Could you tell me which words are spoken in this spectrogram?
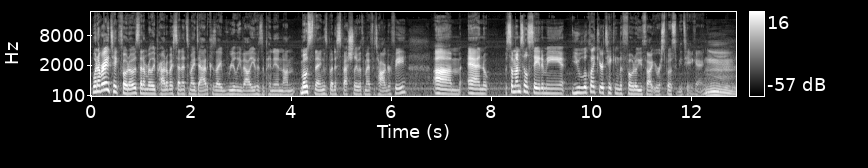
Whenever I take photos that I'm really proud of, I send it to my dad because I really value his opinion on most things, but especially with my photography. Um, and sometimes he'll say to me, "You look like you're taking the photo you thought you were supposed to be taking." Mm,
